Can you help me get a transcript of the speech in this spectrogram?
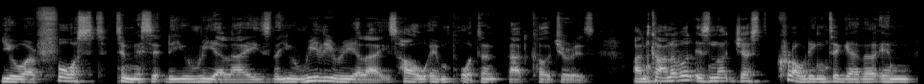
you are forced to miss it that you realize that you really realize how important that culture is. And carnival is not just crowding together in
